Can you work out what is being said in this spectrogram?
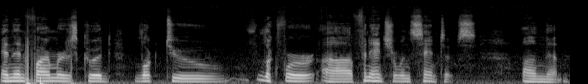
and then farmers could look to look for uh, financial incentives on them.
